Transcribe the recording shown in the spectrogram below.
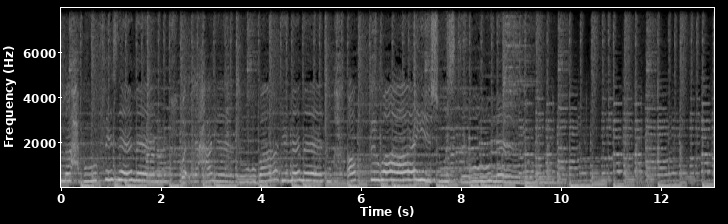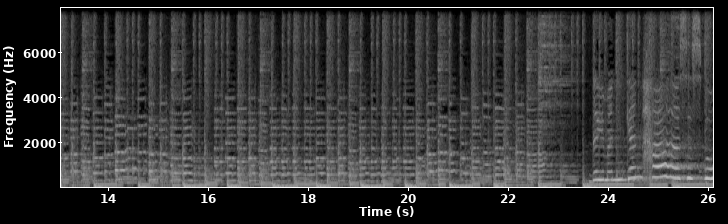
محبوب في زمانه وقت حياته وبعد ما أب وعايش وسط ولاده. دايما كان حاسس بولاده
